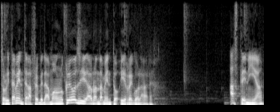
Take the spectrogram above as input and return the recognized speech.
Solitamente la febbre da mononucleosi ha un andamento irregolare. Astenia,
